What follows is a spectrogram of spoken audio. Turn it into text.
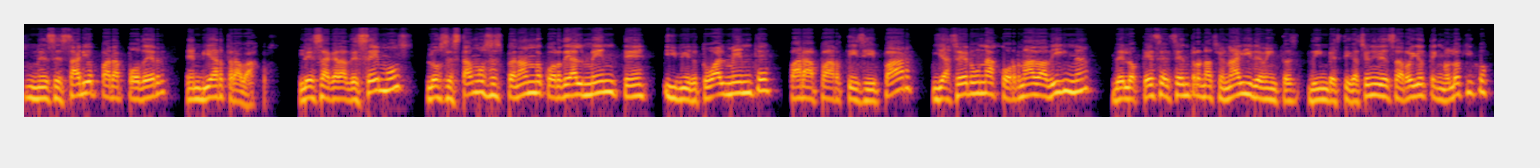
necesario para poder enviar trabajos. Les agradecemos, los estamos esperando cordialmente y virtualmente para participar y hacer una jornada digna de lo que es el Centro Nacional y de, de Investigación y Desarrollo Tecnológico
